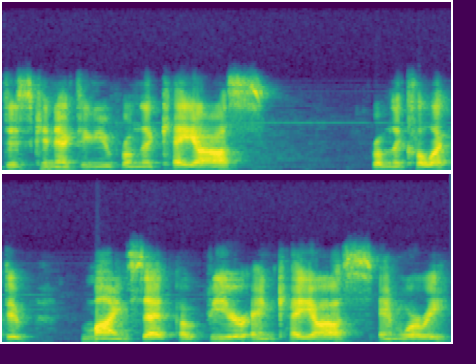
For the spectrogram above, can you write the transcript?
disconnecting you from the chaos, from the collective mindset of fear and chaos and worry.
